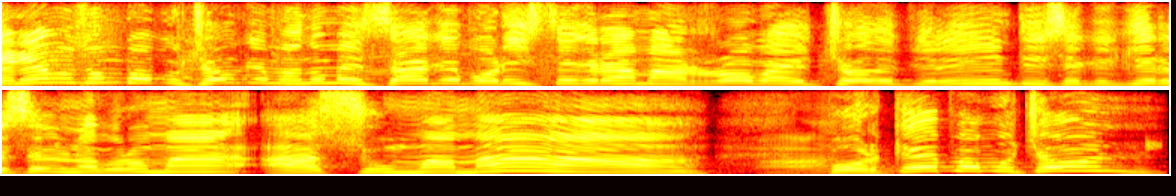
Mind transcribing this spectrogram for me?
Tenemos un papuchón que mandó un mensaje por Instagram, arroba el show de Piolín. Dice que quiere hacerle una broma a su mamá. ¿Por qué, papuchón?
